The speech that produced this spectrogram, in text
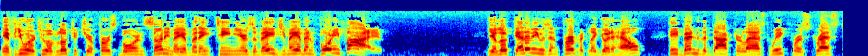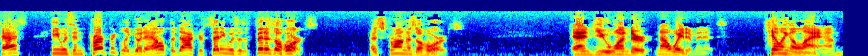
if you were to have looked at your firstborn son, he may have been 18 years of age, he may have been 45. You looked at him, he was in perfectly good health. He'd been to the doctor last week for a stress test. He was in perfectly good health. The doctor said he was as fit as a horse, as strong as a horse. And you wonder, now wait a minute. Killing a lamb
